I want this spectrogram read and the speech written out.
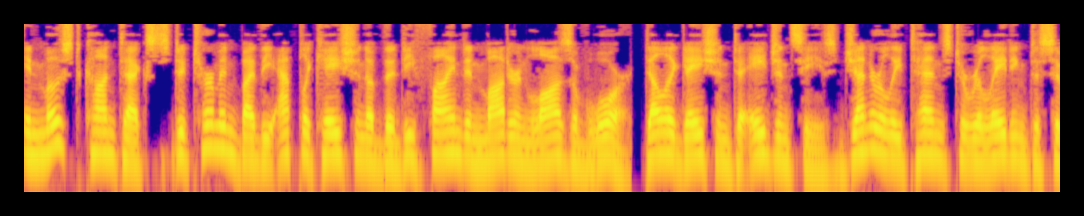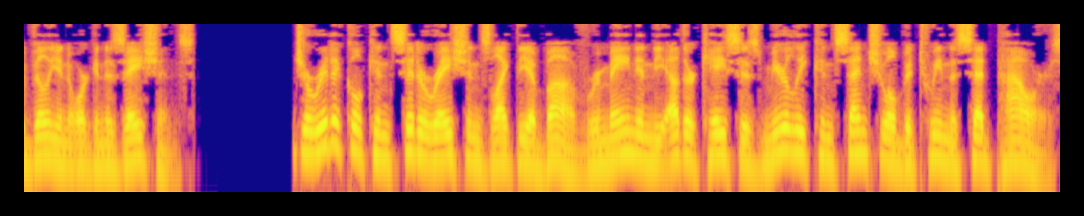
In most contexts determined by the application of the defined and modern laws of war, delegation to agencies generally tends to relating to civilian organizations. Juridical considerations like the above remain in the other cases merely consensual between the said powers.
